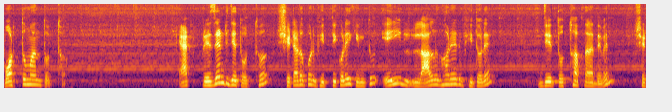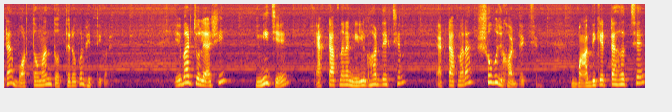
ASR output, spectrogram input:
বর্তমান তথ্য। অ্যাট প্রেজেন্ট যে তথ্য, সেটার ওপর ভিত্তি করেই কিন্তু এই লাল ঘরের ভিতরে যে তথ্য আপনারা দেবেন, সেটা বর্তমান তথ্যের ওপর ভিত্তি করে। এবার চলে আসি নিচে। একটা আপনারা নীল ঘর দেখছেন, একটা আপনারা সবুজ ঘর দেখছেন। বাঁ দিকেরটা হচ্ছে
